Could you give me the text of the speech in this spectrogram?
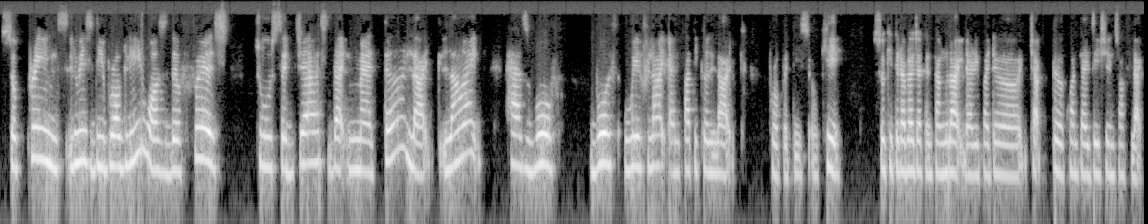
So Prince Louis de Broglie was the first to suggest that matter like light has both both wave-like and particle-like properties. Okay. So kita dah belajar tentang light daripada chapter quantizations of light.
